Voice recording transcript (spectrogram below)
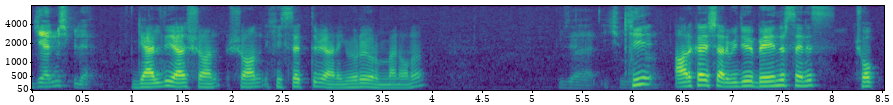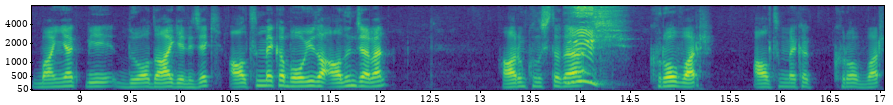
Gelmiş bile. Geldi ya şu an. Şu an hissettim yani görüyorum ben onu. Güzel. Ki arkadaşlar videoyu beğenirseniz çok manyak bir duo daha gelecek. Altın Mecha Boy'u da alınca ben Harun Kılıç'ta da Üf! Crow var. Altın Mecha Crow var.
